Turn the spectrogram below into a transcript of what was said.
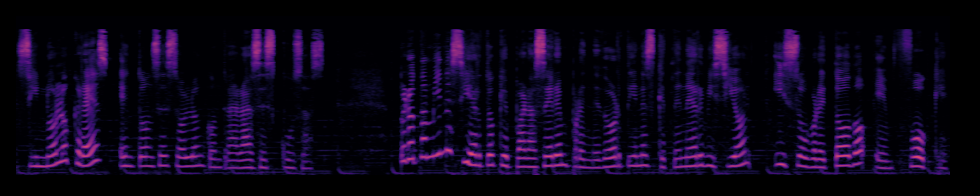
Si no lo crees, entonces solo encontrarás excusas. Pero también es cierto que para ser emprendedor tienes que tener visión y sobre todo enfoque,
